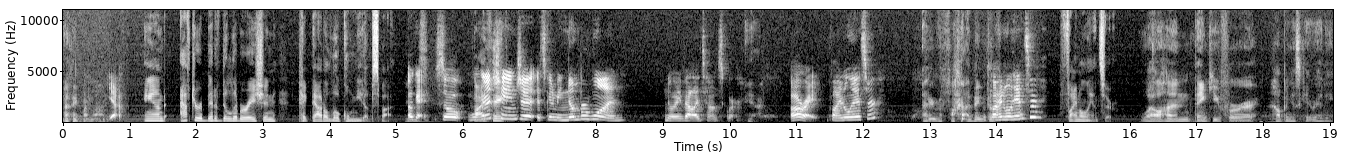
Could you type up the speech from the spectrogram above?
I think my mom. Yeah. And after a bit of deliberation, picked out a local meetup spot. Okay, so we're I gonna think- change it. It's gonna be number one, Noe Valley Town Square. Yeah. All right. Final answer. I think the, fi- I think the Final answer. final answer. Well, hun, thank you for helping us get ready.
